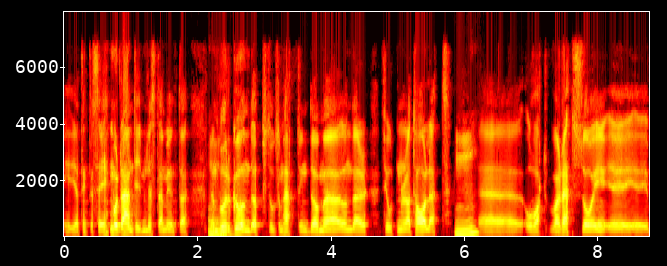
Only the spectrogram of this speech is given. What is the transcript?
jag tänkte säga i modern tid, men det stämmer ju inte. Men Mm. Burgund uppstod som hertigdöme under 1400-talet Mm. eh, och var, var rätt så i, eh,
